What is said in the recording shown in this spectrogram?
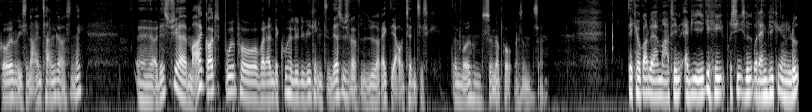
gået i sine egne tanker og sådan, ikke? Øh, og det synes jeg er et meget godt bud på, hvordan det kunne have lyttet i vikingetiden. Jeg synes i hvert fald, det lyder rigtig autentisk, den måde, hun synger på. Og sådan, så. Det kan jo godt være, Martin, at vi ikke helt præcis ved, hvordan vikingerne lød,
